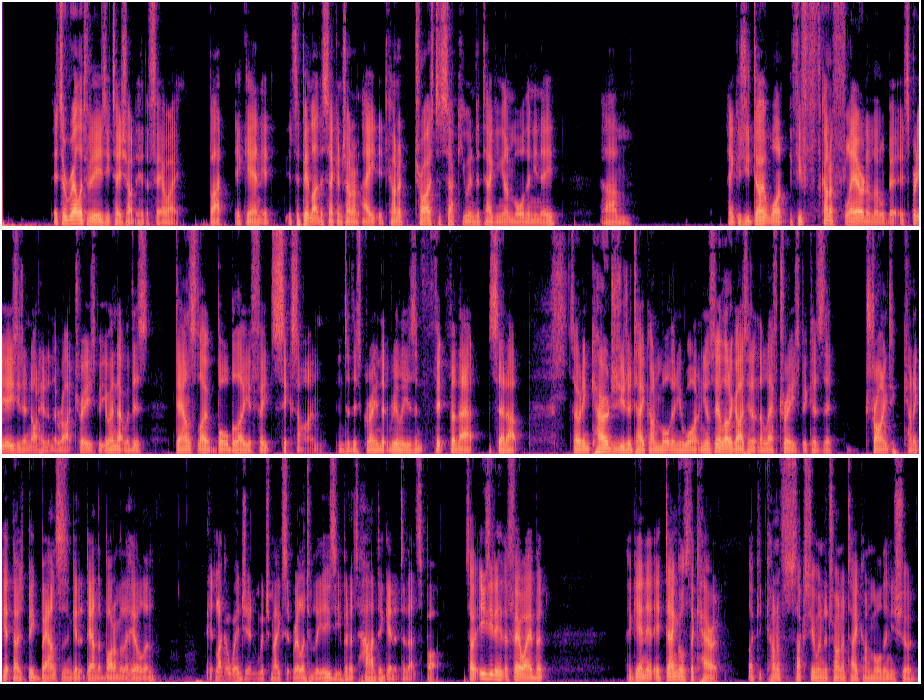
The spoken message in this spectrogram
it's a relatively easy tee shot to hit the fairway, but again, it it's a bit like the second shot on eight. It kind of tries to suck you into taking on more than you need. Um, and because you don't want, if you f- kind of flare it a little bit, it's pretty easy to not hit it in the right trees, but you end up with this downslope ball below your feet six iron into this green that really isn't fit for that setup. So it encourages you to take on more than you want. And you'll see a lot of guys hit it in the left trees because they're trying to kind of get those big bounces and get it down the bottom of the hill and hit like a wedge in, which makes it relatively easy, but it's hard to get it to that spot. So easy to hit the fairway, but again, it, it dangles the carrot. Like it kind of sucks you into trying to take on more than you should.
